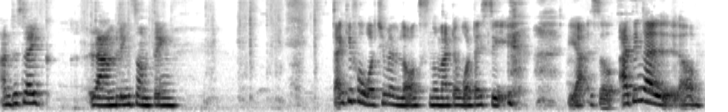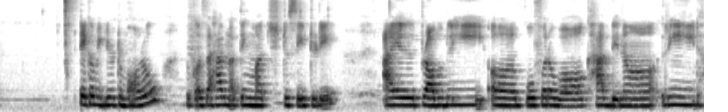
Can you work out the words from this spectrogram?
I'm just like rambling something. Thank you for watching my vlogs, no matter what I say. yeah, so I think I'll. Um, take a video tomorrow because I have nothing much to say today. I'll probably uh, go for a walk, have dinner, read,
